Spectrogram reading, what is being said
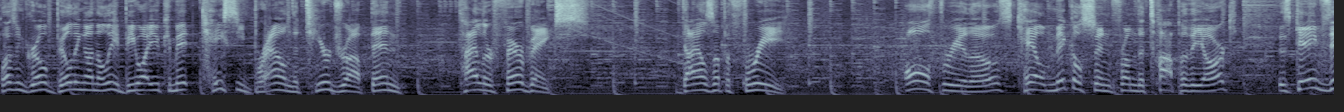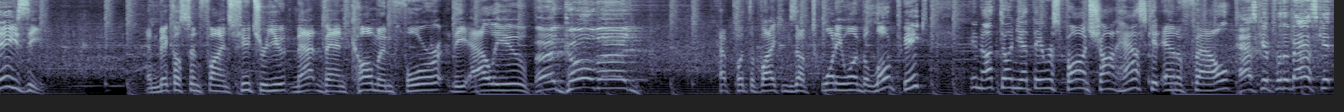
Pleasant Grove building on the lead. BYU commit Casey Brown, the teardrop. Then Tyler Fairbanks dials up a three. All three of those. Kale Mickelson from the top of the arc. This game's easy. And Mickelson finds future Ute Matt Van Komen for the alley-oop. Van Komen! That put the Vikings up 21, but Lone Peak, they're not done yet. They respond. Sean Haskett and a foul. Haskett for the basket.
